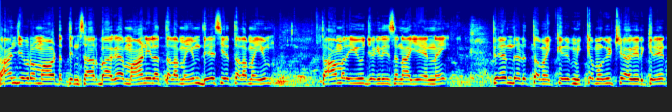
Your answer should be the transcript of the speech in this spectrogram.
காஞ்சிபுரம் மாவட்டத்தின் சார்பாக மாநில தலைமையும் தேசிய தலைமையும் தாமரை யூ. ஜெகதீசன் ஆகிய என்னை தேர்ந்தெடுத்தமைக்கு மிக்க மகிழ்ச்சியாக இருக்கிறேன்.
